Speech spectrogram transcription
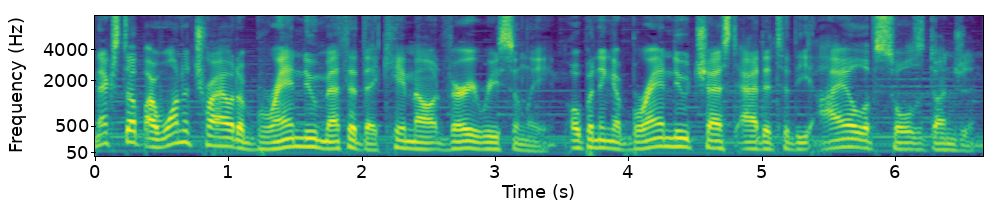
Next up, I want to try out a brand new method that came out very recently, opening a brand new chest added to the Isle of Souls dungeon.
